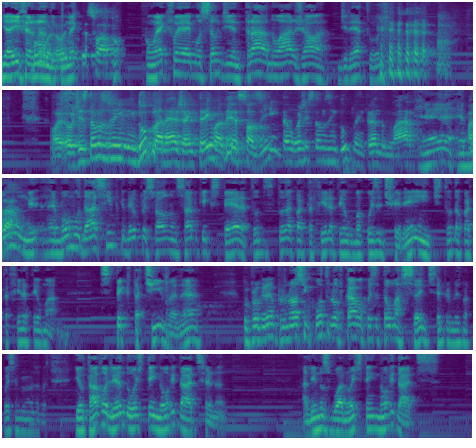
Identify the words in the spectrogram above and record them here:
E aí, Fernando, noite, como, é, pessoal. como é que foi a emoção de entrar no ar já direto hoje? Hoje estamos em dupla, né? Já entrei uma vez sozinho, então hoje estamos em dupla entrando no ar. É, é, Para- bom, é bom mudar assim, porque daí o pessoal não sabe o que, que espera. Todos, toda quarta-feira tem alguma coisa diferente, toda quarta-feira tem uma expectativa, né? Pro programa, pro nosso encontro não ficar uma coisa tão maçante, sempre a mesma coisa, sempre a mesma coisa. E eu tava olhando hoje, tem novidades, Fernando. Ali nos Boa Noite tem novidades.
